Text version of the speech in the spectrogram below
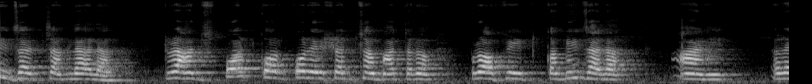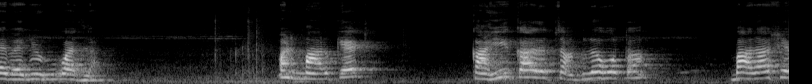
रिझल्ट चांगला आला. ट्रान्सपोर्ट कॉर्पोरेशनचा मात्र प्रॉफिट कमी झाला आणि रेव्हेन्यू वाढला. पण मार्केट काही काळ चांगलं होतं. बाराशे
